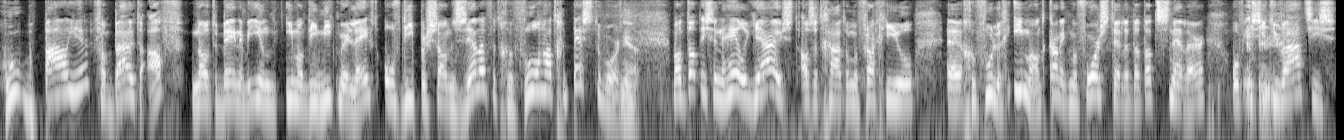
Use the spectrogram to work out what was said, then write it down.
hoe bepaal je van buitenaf, notabene bij iemand- die niet meer leeft... of die persoon zelf het gevoel had gepest te worden. Ja. Want dat is een heel juist, als het gaat om een fragiel, eh, gevoelig iemand... kan ik me voorstellen dat dat sneller of in situaties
